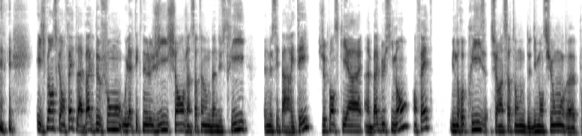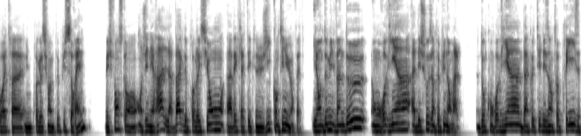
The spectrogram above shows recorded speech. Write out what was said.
Et je pense qu'en fait, la vague de fond où la technologie change un certain nombre d'industries, ne s'est pas arrêtée. Je pense qu'il y a un balbutiement, en fait, une reprise sur un certain nombre de dimensions euh, pour être euh, une progression un peu plus sereine. Mais je pense qu'en général, la vague de progression avec la technologie continue, en fait. Et en 2022, on revient à des choses un peu plus normales. Donc, on revient d'un côté des entreprises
